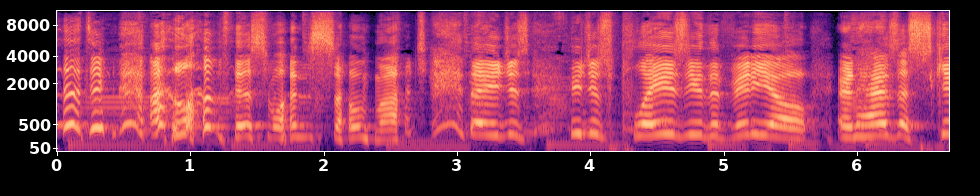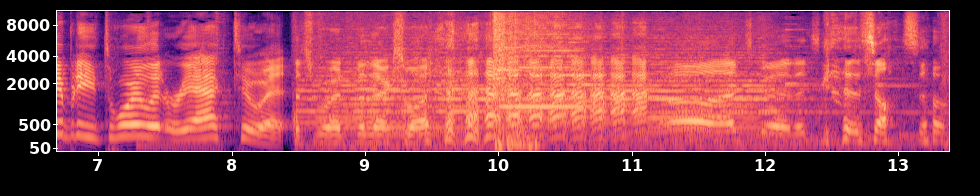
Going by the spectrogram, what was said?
Dude, I love this one so much that he just he just plays you the video and has a Skibidi toilet react to it. Let's wait for the next one. oh, that's good. That's good. That's awesome.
